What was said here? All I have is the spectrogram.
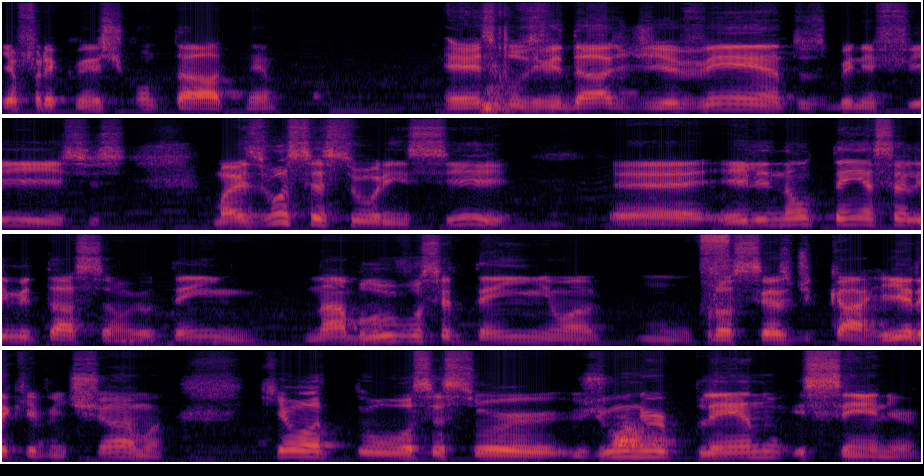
e a frequência de contato, né? É, exclusividade de eventos, benefícios, mas o assessor em si, é, ele não tem essa limitação. Eu tenho na Blue você tem uma, um processo de carreira que a gente chama, que é o, o assessor júnior, pleno e sênior.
